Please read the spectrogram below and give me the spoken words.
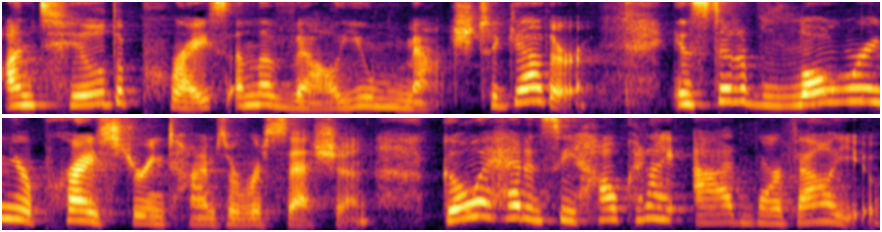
until the price and the value match together. Instead of lowering your price during times of recession, go ahead and see how can I add more value?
